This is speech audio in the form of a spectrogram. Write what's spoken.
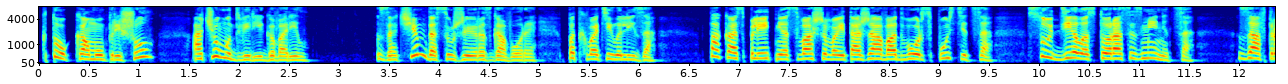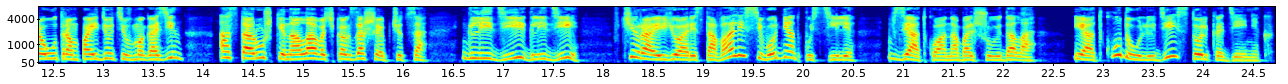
кто к кому пришел, о чем у двери говорил. «Зачем досужие разговоры?» — подхватила Лиза. «Пока сплетня с вашего этажа во двор спустится, суть дела сто раз изменится. Завтра утром пойдете в магазин, а старушки на лавочках зашепчутся. Гляди, гляди, вчера ее арестовали, сегодня отпустили. Взятку она большую дала. И откуда у людей столько денег?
